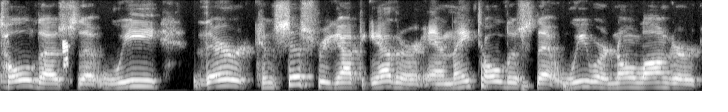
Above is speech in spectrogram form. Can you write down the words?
told us that we, their consistory got together and they told us that we were no longer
